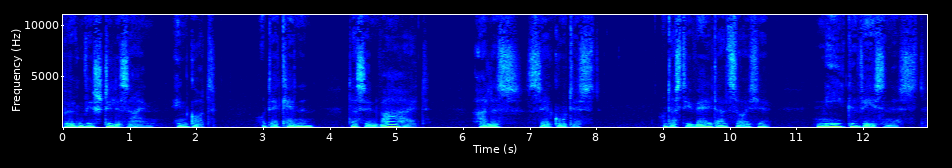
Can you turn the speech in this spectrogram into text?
Mögen wir stille sein in Gott und erkennen, dass in Wahrheit alles sehr gut ist und dass die Welt als solche nie gewesen ist.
